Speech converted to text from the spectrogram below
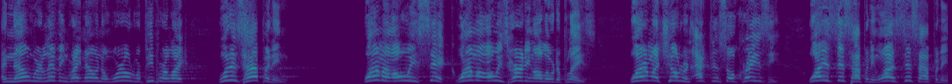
And now we're living right now in a world where people are like, what is happening? Why am I always sick? Why am I always hurting all over the place? Why are my children acting so crazy? Why is this happening? Why is this happening?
